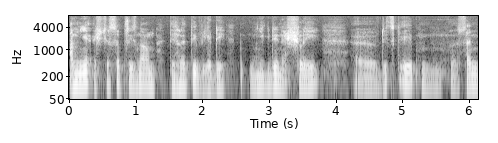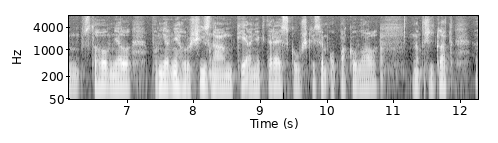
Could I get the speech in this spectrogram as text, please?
a mně ještě se přiznám, tyhle ty vědy nikdy nešly. Eh, vždycky hm, jsem z toho měl poměrně horší známky a některé zkoušky jsem opakoval. Například eh,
